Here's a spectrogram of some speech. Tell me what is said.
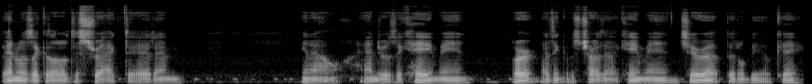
Ben was like a little distracted, and you know, Andrew was like, "Hey, man," or I think it was Charlie, like, "Hey, man, cheer up, it'll be okay."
